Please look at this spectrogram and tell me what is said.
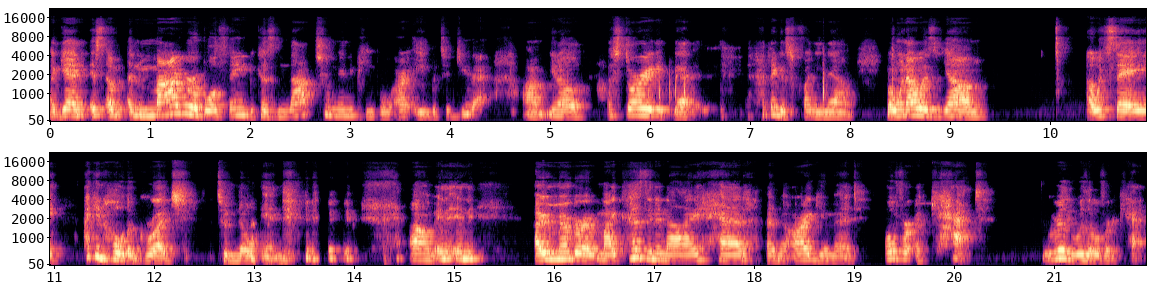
Again, it's an admirable thing because not too many people are able to do that. Um, you know, a story that I think is funny now, but when I was young, I would say I can hold a grudge to no end. um, and, and I remember my cousin and I had an argument over a cat. It really was over a cat.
